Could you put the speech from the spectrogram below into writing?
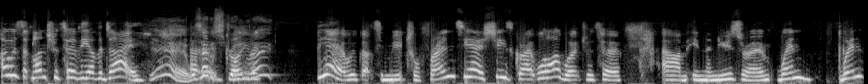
I was at lunch with her the other day. Yeah, was that uh, Australia Day? Yeah, we've got some mutual friends. Yeah, she's great. Well, I worked with her um, in the newsroom when when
